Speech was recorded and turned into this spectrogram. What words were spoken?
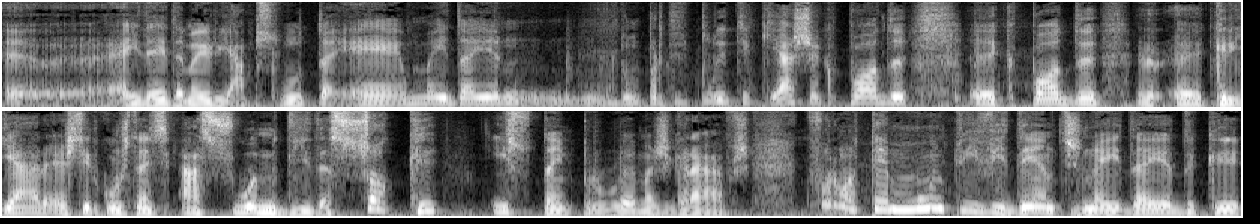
eh, a ideia da maioria absoluta é uma ideia de um partido político que acha que pode, eh, que pode criar as circunstâncias à sua medida. Só que isso tem problemas graves, que foram até muito evidentes na ideia de que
